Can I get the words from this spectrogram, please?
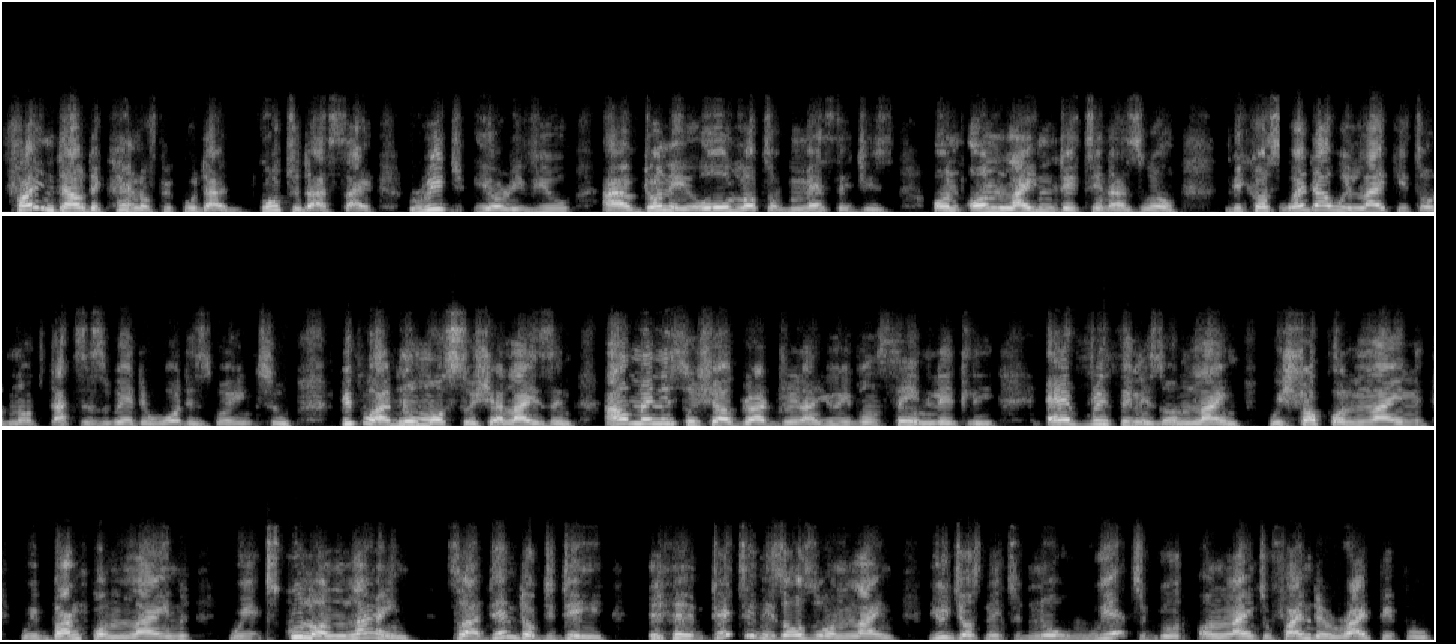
Find out the kind of people that go to that site. Read your review. I have done a whole lot of messages on online dating as well. Because whether we like it or not, that is where the world is going to. People are no more socializing. How many social gathering are you even seeing lately? Everything is online. We shop online. We bank online. We school online. So at the end of the day, dating is also online. You just need to know where to go online to find the right people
